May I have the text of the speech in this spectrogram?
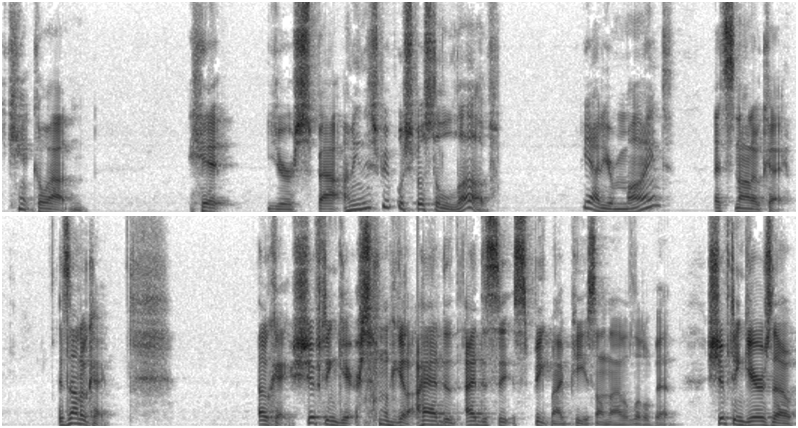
You can't go out and hit your spouse. I mean, these people are supposed to love. You out of your mind? That's not okay. It's not okay. Okay, shifting gears. Oh I had to I had to see, speak my piece on that a little bit. Shifting gears though,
